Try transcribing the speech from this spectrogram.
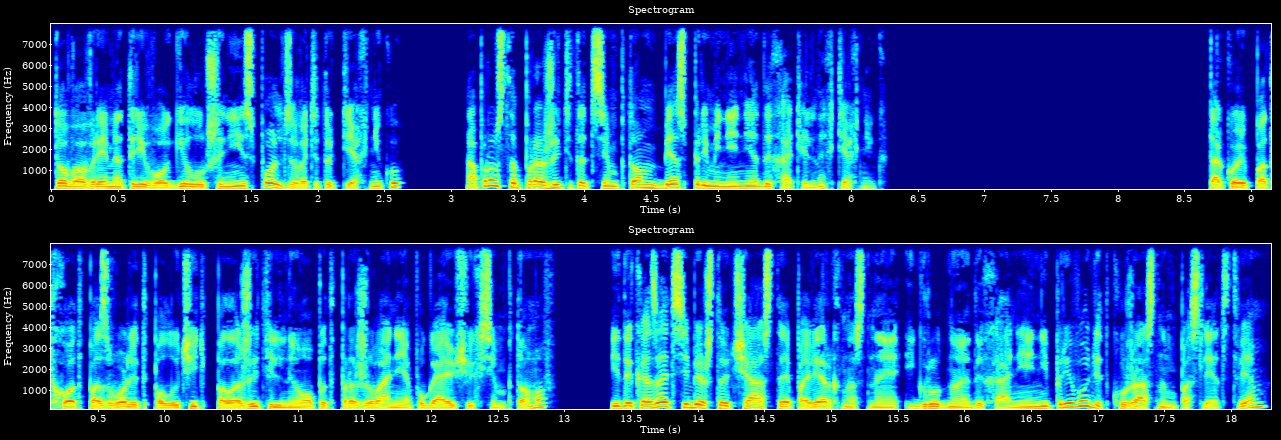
то во время тревоги лучше не использовать эту технику, а просто прожить этот симптом без применения дыхательных техник. Такой подход позволит получить положительный опыт проживания пугающих симптомов и доказать себе, что частое поверхностное и грудное дыхание не приводит к ужасным последствиям,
